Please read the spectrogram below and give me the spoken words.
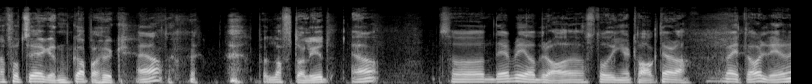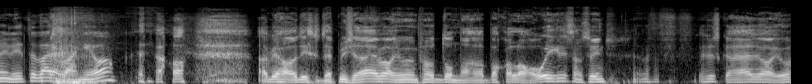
Jeg har fått sin egen gapahuk Ja, på Lafta-lyd. ja. Så det blir jo bra å stå under tak der, da. Veit du aldri, det er litt væravhengig òg. Ja. ja, Vi har jo diskutert mye. Jeg var jo på Donna Bacalao i Kristiansund. Jeg husker jeg var jo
